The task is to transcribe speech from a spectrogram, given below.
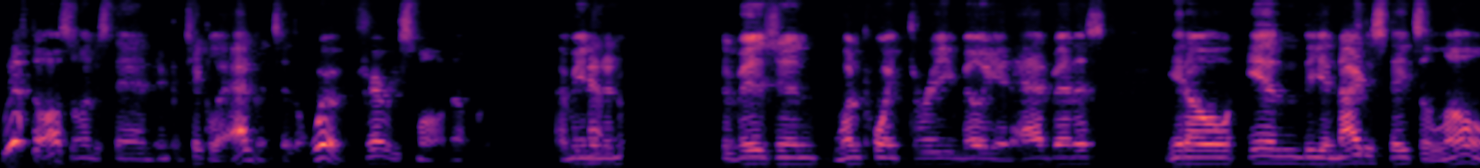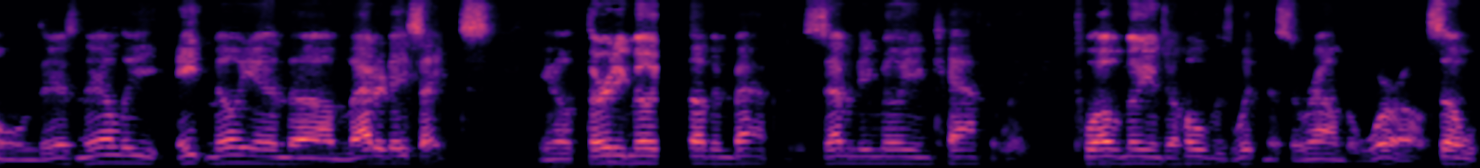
we have to also understand, in particular, Adventism, we're a very small number. I mean, yeah. in the division, 1.3 million Adventists. You know, in the United States alone, there's nearly 8 million um, Latter day Saints. You know, 30 million Southern Baptists, 70 million Catholic, 12 million Jehovah's Witness around the world. So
